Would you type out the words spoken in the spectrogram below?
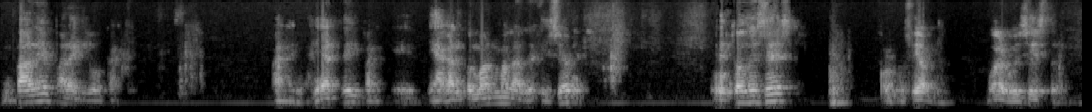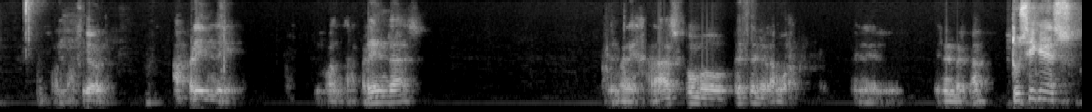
Vale para equivocarte para engañarte y para que te hagan tomar malas decisiones. Entonces es formación, vuelvo, insisto, formación, aprende. Y cuando aprendas, te manejarás como pez en el agua, en el, en el mercado. ¿Tú sigues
